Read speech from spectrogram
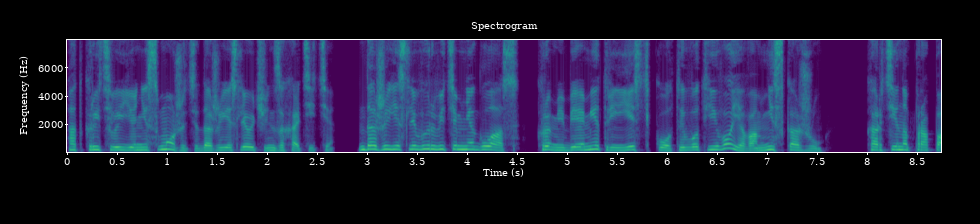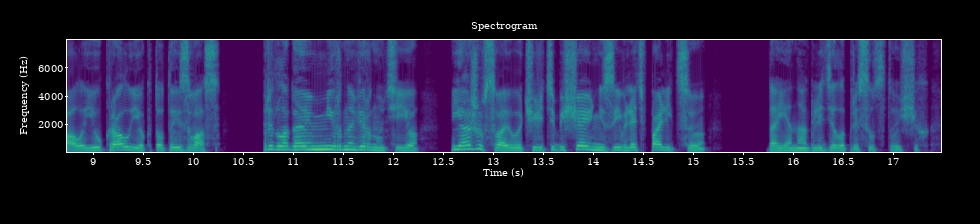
Открыть вы ее не сможете, даже если очень захотите. Даже если вырвете мне глаз. Кроме биометрии есть код, и вот его я вам не скажу. Картина пропала, и украл ее кто-то из вас. Предлагаю мирно вернуть ее. Я же, в свою очередь, обещаю не заявлять в полицию. Даяна оглядела присутствующих —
